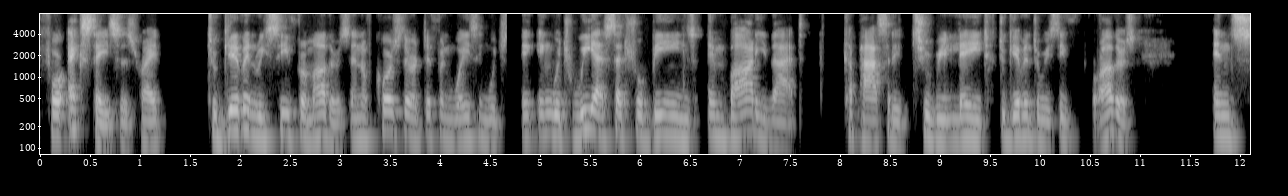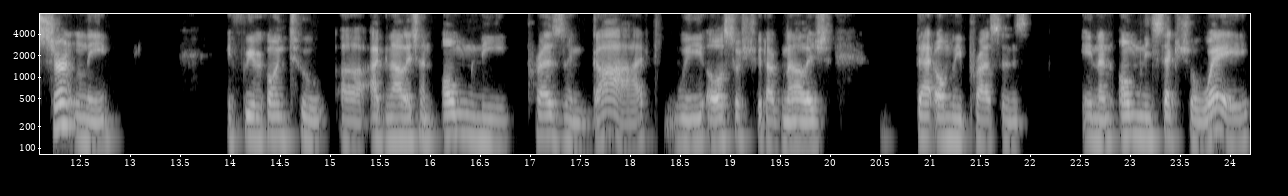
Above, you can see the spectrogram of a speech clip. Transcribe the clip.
for ecstasis, right? To give and receive from others. And of course, there are different ways in which in which we as sexual beings embody that capacity to relate, to give and to receive for others. And certainly, if we are going to uh, acknowledge an omnipresent God, we also should acknowledge that omnipresence in an omnisexual way.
